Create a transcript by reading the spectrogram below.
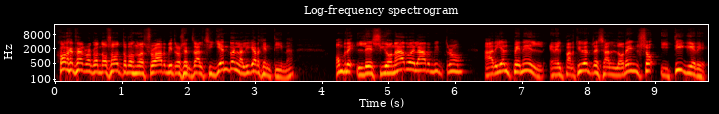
Jorge Ferro con nosotros, nuestro árbitro central, siguiendo en la Liga Argentina. Hombre, lesionado el árbitro Ariel Penel en el partido entre San Lorenzo y Tigre.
